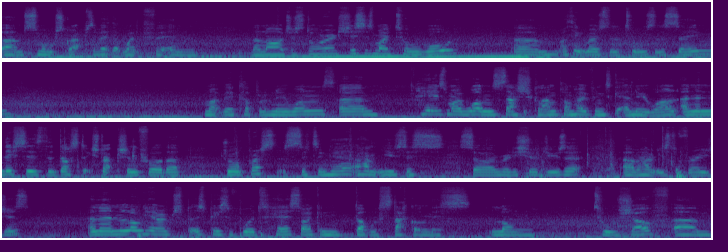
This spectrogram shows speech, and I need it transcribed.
um, small scraps of it that won't fit in the larger storage. This is my tool wall. Um, I think most of the tools are the same. Might be a couple of new ones. Um, here's my one sash clamp. I'm hoping to get a new one. And then this is the dust extraction for the drill press that's sitting here. I haven't used this, so I really should use it. Um, I haven't used it for ages. And then along here I've just put this piece of wood here so I can double stack on this long tool shelf. Um,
